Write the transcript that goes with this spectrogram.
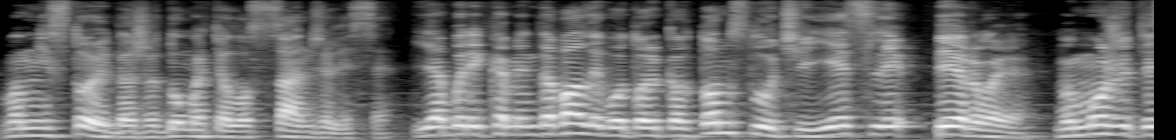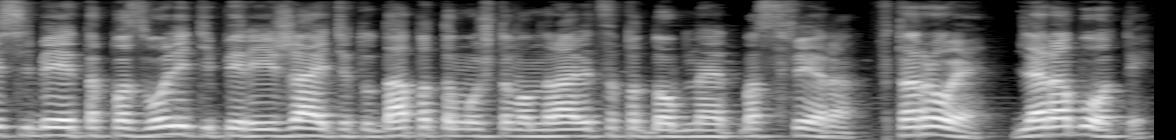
вам не стоит даже думать о Лос-Анджелесе. Я бы рекомендовал его только в том случае, если... Первое. Вы можете себе это позволить и переезжаете туда, потому что вам нравится подобная атмосфера. Второе. Для работы.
